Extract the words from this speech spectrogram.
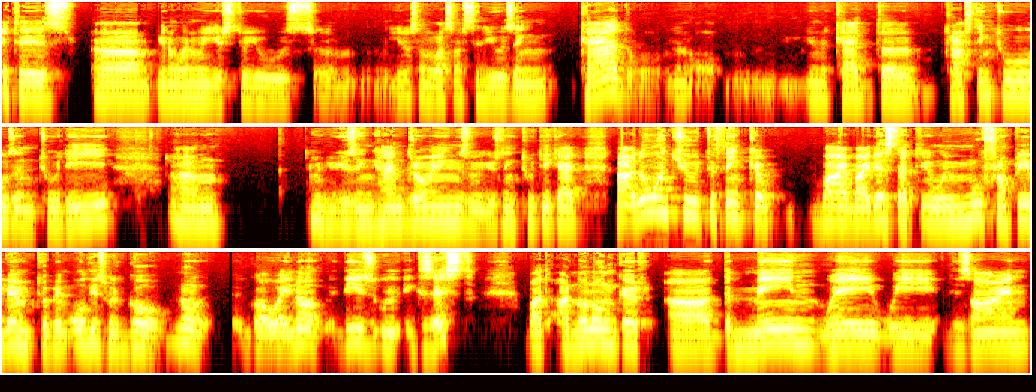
It is, um, you know, when we used to use, um, you know, some of us are still using CAD or, you know, you know CAD uh, drafting tools in 2D. Um, we're using hand drawings, we're using 2D CAD. Now, I don't want you to think uh, by, by this that you know, when we move from pre-BIM to BIM, all these will go. No, go away. No, these will exist, but are no longer uh, the main way we design,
